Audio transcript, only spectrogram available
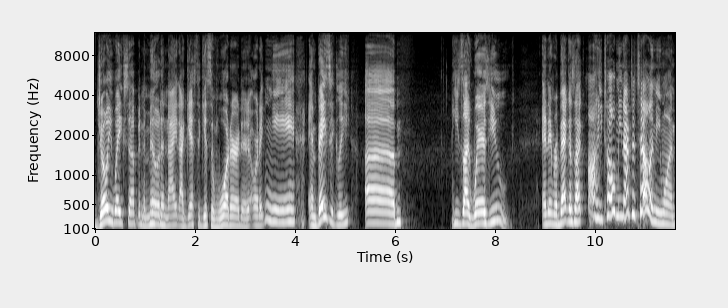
Joey wakes up in the middle of the night, I guess, to get some water or the, or and basically, um, he's like, Where's you? And then Rebecca's like, Oh, he told me not to tell anyone.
